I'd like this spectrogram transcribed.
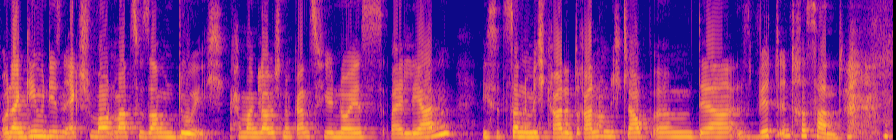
Und dann gehen wir diesen Actionbound mal zusammen durch. Kann man glaube ich noch ganz viel Neues bei lernen. Ich sitze da nämlich gerade dran und ich glaube, ähm, der wird interessant.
